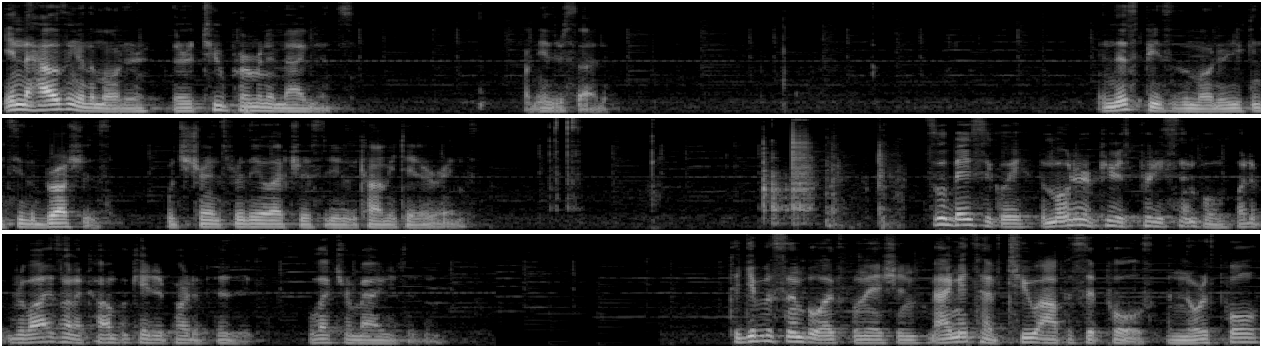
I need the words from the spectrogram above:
In the housing of the motor, there are two permanent magnets on either side. In this piece of the motor, you can see the brushes, which transfer the electricity to the commutator rings. So basically, the motor appears pretty simple, but it relies on a complicated part of physics, electromagnetism. To give a simple explanation, magnets have two opposite poles, a north pole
